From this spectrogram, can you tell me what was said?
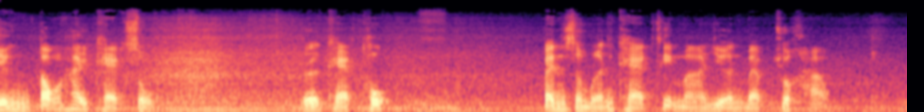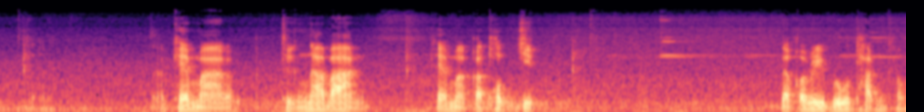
จึงต้องให้แขกสุข หรือแขกทุกข์ เป็นเสมือนแขกที่มาเยือนแบบชั่วคราวนะแค่มา ถึงหน้าบ้าน แค่มากระทบจิต แล้วก็รีบรู้ทันเขา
